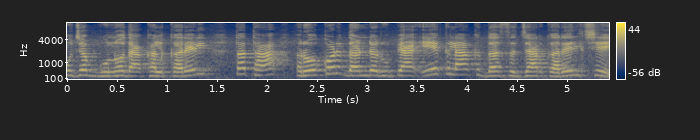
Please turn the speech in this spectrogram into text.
મુજબ ગુનો દાખલ કરેલ તથા રોકડ દંડ રૂપિયા એક લાખ દસ હજાર કરેલ છે.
